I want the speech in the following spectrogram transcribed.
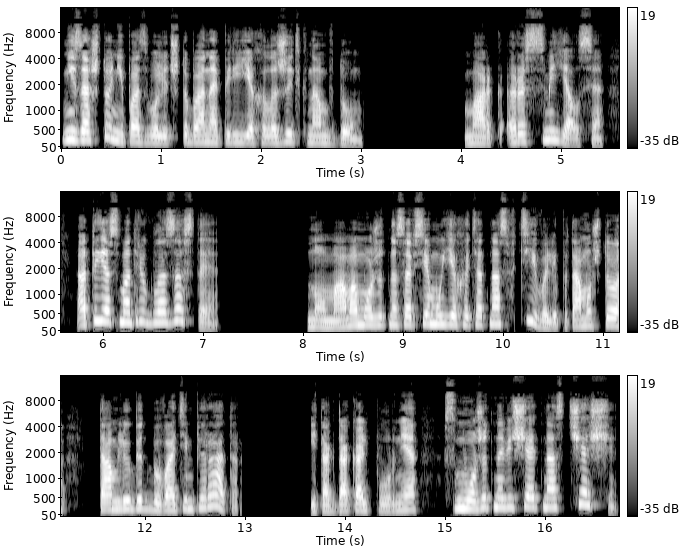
ни за что не позволит, чтобы она переехала жить к нам в дом. Марк рассмеялся. «А ты, я смотрю, глазастая. Но мама может насовсем уехать от нас в Тиволи, потому что там любит бывать император. И тогда Кальпурния сможет навещать нас чаще».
